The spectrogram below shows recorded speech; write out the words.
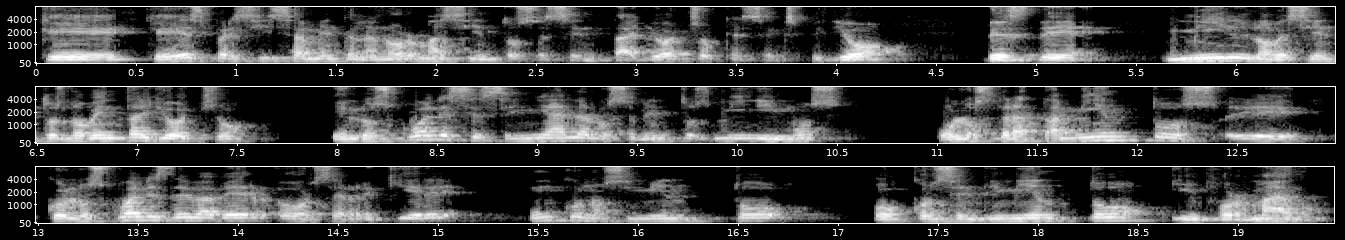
que, es precisamente la norma 168 que se expidió desde 1998, en los cuales se señala los eventos mínimos o los tratamientos eh, con los cuales debe haber o se requiere un conocimiento o consentimiento informado.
